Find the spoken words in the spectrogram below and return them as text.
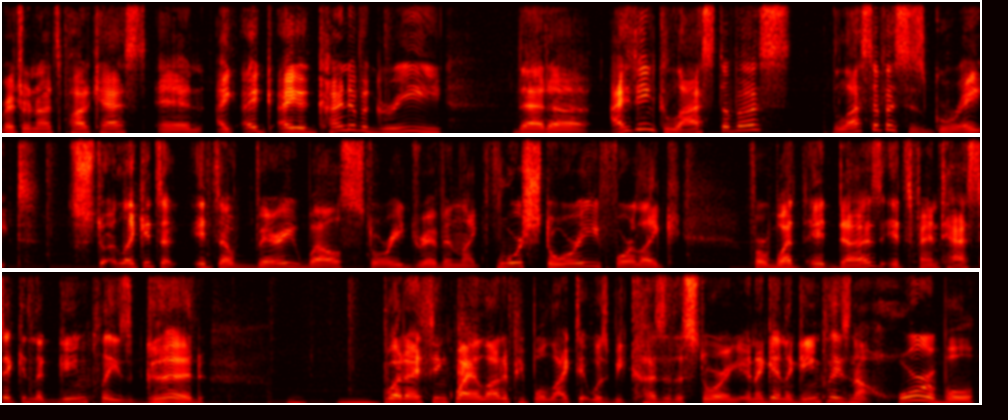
Retronauts podcast, and I, I I kind of agree that uh, I think Last of Us, The Last of Us is great. Sto- like it's a it's a very well story driven like for story for like for what it does it's fantastic and the gameplay is good but I think why a lot of people liked it was because of the story. And again, the gameplay is not horrible,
